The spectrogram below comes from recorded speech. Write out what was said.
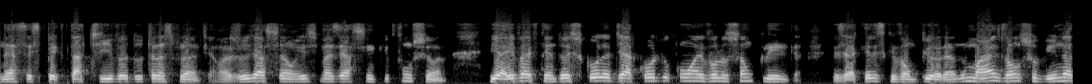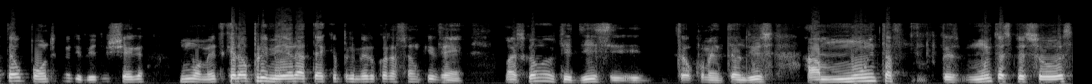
nessa expectativa do transplante. É uma judiação isso, mas é assim que funciona. E aí vai tendo a escolha de acordo com a evolução clínica. Quer dizer, aqueles que vão piorando mais vão subindo até o ponto que o indivíduo chega no momento que ele é o primeiro, até que o primeiro coração que vem. Mas como eu te disse, e estou comentando isso, há muita, muitas pessoas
